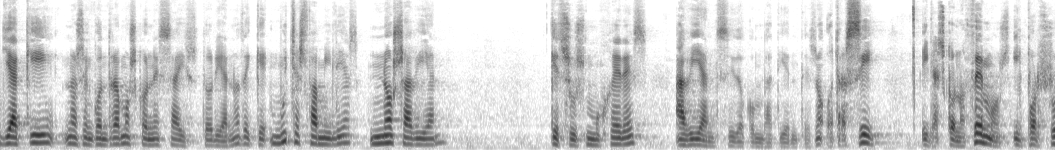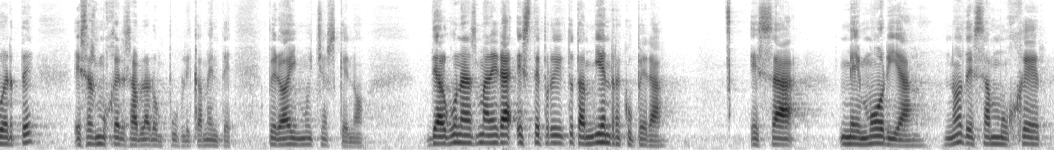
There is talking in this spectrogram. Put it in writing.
y aquí nos encontramos con esa historia, ¿no? De que muchas familias no sabían que sus mujeres habían sido combatientes, ¿no? Otras sí, y las conocemos, y por suerte esas mujeres hablaron públicamente, pero hay muchas que no. De alguna manera, este proyecto también recupera esa memoria ¿no? de esa mujer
